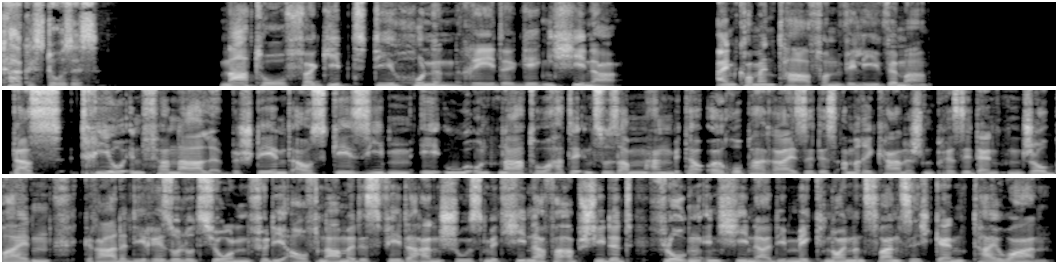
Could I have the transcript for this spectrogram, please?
Tagesdosis. NATO vergibt die Hunnenrede gegen China. Ein Kommentar von Willi Wimmer. Das Trio Infernale, bestehend aus G7, EU und NATO, hatte in Zusammenhang mit der Europareise des amerikanischen Präsidenten Joe Biden gerade die Resolutionen für die Aufnahme des Federhandschuhs mit China verabschiedet, flogen in China die MiG-29 gen Taiwan.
